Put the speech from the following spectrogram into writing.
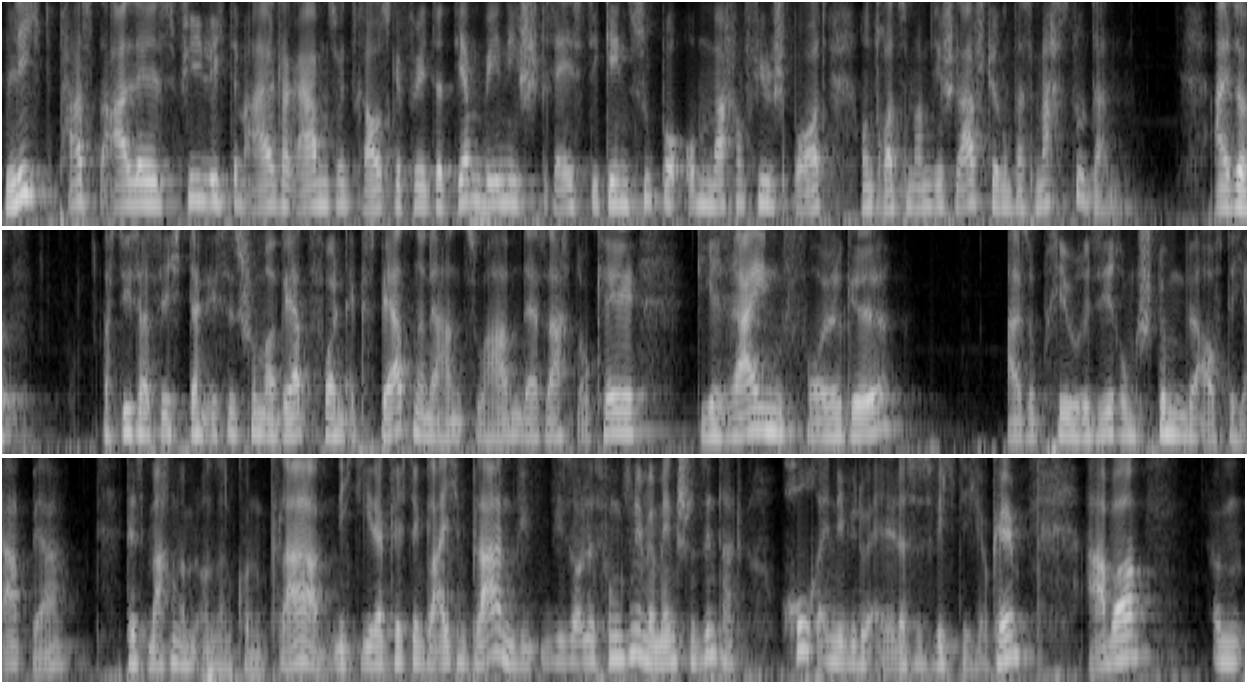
Licht passt alles, viel Licht im Alltag, abends wird es rausgefiltert, die haben wenig Stress, die gehen super um, machen viel Sport und trotzdem haben die Schlafstörungen. Was machst du dann? Also aus dieser Sicht, dann ist es schon mal wertvoll, einen Experten an der Hand zu haben, der sagt, okay, die Reihenfolge, also Priorisierung, stimmen wir auf dich ab, ja. Das machen wir mit unseren Kunden. Klar, nicht jeder kriegt den gleichen Plan. Wie, wie soll es funktionieren? Wir Menschen sind halt hochindividuell, das ist wichtig, okay? Aber ähm,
